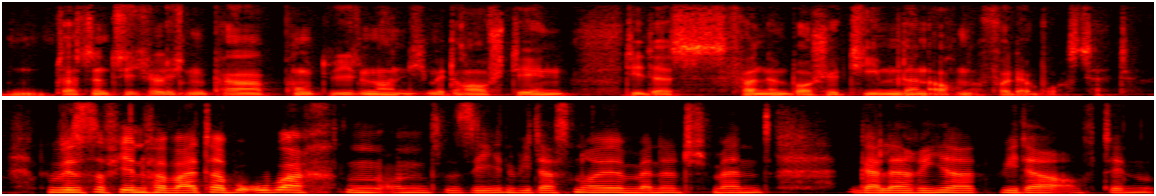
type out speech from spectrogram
das sind sicherlich ein paar Punkte, die noch nicht mit draufstehen, die das von dem Bosche-Team dann auch noch vor der Brust hat. Du wirst auf jeden Fall weiter beobachten und sehen, wie das neue Management Galeria wieder auf den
